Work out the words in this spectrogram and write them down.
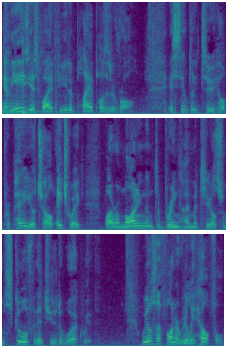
Now the easiest way for you to play a positive role is simply to help prepare your child each week by reminding them to bring home materials from school for their tutor to work with. We also find it really helpful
